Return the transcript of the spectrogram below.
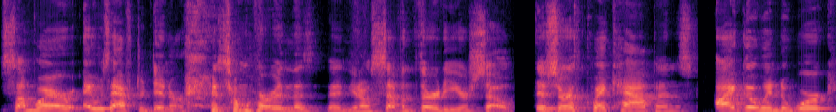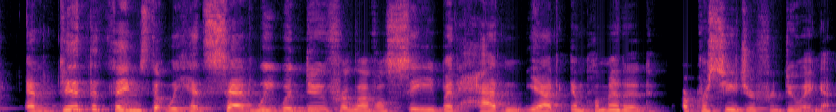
Somewhere it was after dinner, somewhere in the you know 7:30 or so. This earthquake happens. I go into work and did the things that we had said we would do for level C but hadn't yet implemented a procedure for doing it,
